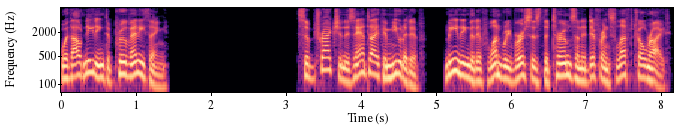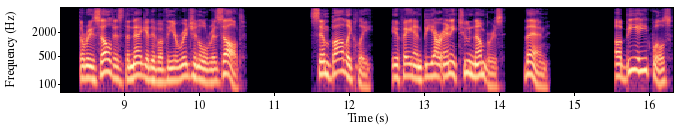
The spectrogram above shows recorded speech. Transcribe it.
without needing to prove anything. Subtraction is anti-commutative, meaning that if one reverses the terms in a difference left to right, the result is the negative of the original result. Symbolically, if a and b are any two numbers, then a b equals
